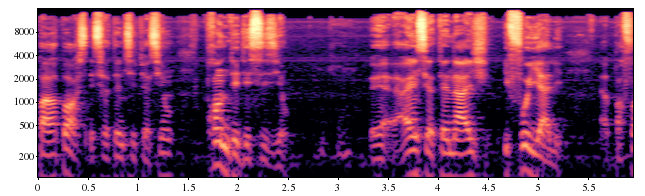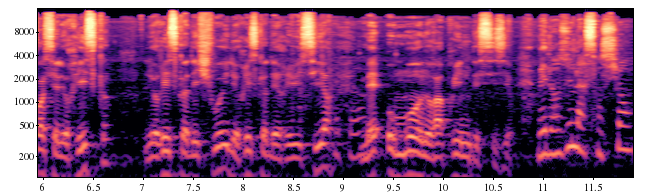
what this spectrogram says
par rapport à certaines situations, prendre des décisions. À un certain âge, il faut y aller. Parfois, c'est le risque le risque d'échouer, le risque de réussir, mais au moins on aura pris une décision. Mais dans une ascension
